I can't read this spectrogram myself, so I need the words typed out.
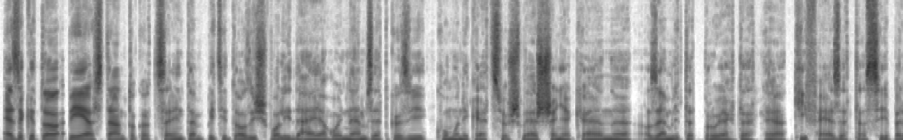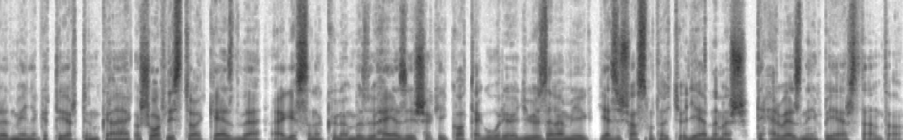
Ezeket a PR stántokat szerintem picit az is validálja, hogy nemzetközi kommunikációs versenyeken az említett projekteknél kifejezetten szép eredményeket értünk el. A shortlist kezdve egészen a különböző helyezésekig, kategória győzelemig, ez is azt mutatja, hogy érdemes tervezni PR stántal.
